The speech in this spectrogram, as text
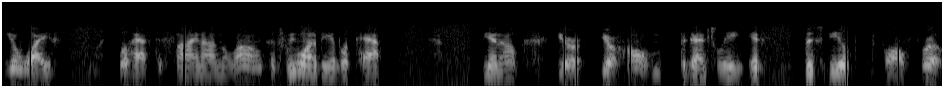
your wife will have to sign on the loan because we want to be able to tap you know, your your home potentially if this deal falls through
